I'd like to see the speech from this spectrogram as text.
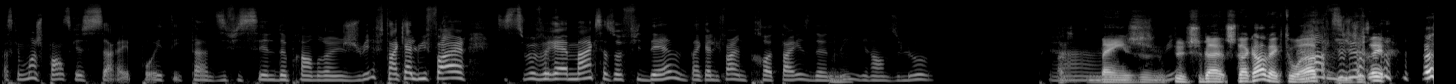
Parce que moi, je pense que ça n'aurait pas été tant difficile de prendre un juif. Tant qu'à lui faire, si tu veux vraiment que ça soit fidèle, tant qu'à lui faire une prothèse de Mhm. nez rendu là. un Ben, je, je suis d'ac- je suis d'accord avec toi. Rendu je là. veux dire, ça,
